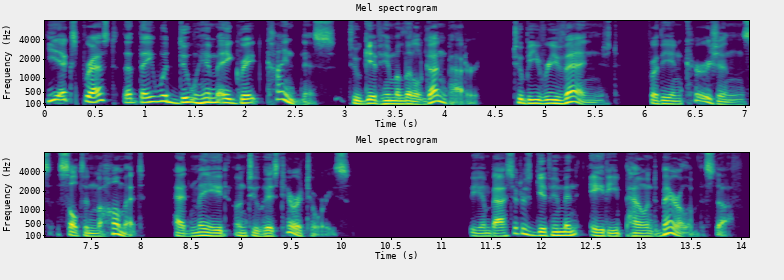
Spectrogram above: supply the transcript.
he expressed that they would do him a great kindness to give him a little gunpowder, to be revenged for the incursions Sultan Mahomet had made unto his territories. The ambassadors give him an 80 pound barrel of the stuff.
